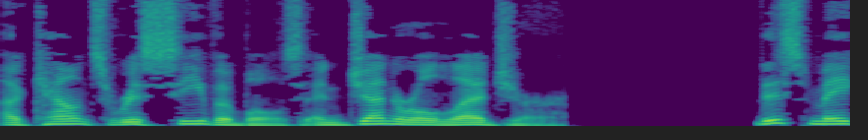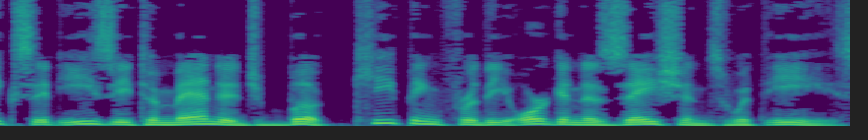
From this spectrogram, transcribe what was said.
accounts receivables and general ledger. This makes it easy to manage bookkeeping for the organizations with ease.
